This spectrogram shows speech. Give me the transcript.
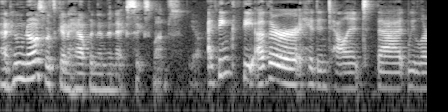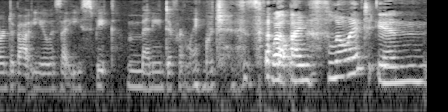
And who knows what's going to happen in the next six months. Yeah. I think the other hidden talent that we learned about you is that you speak many different languages. well, I'm fluent in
